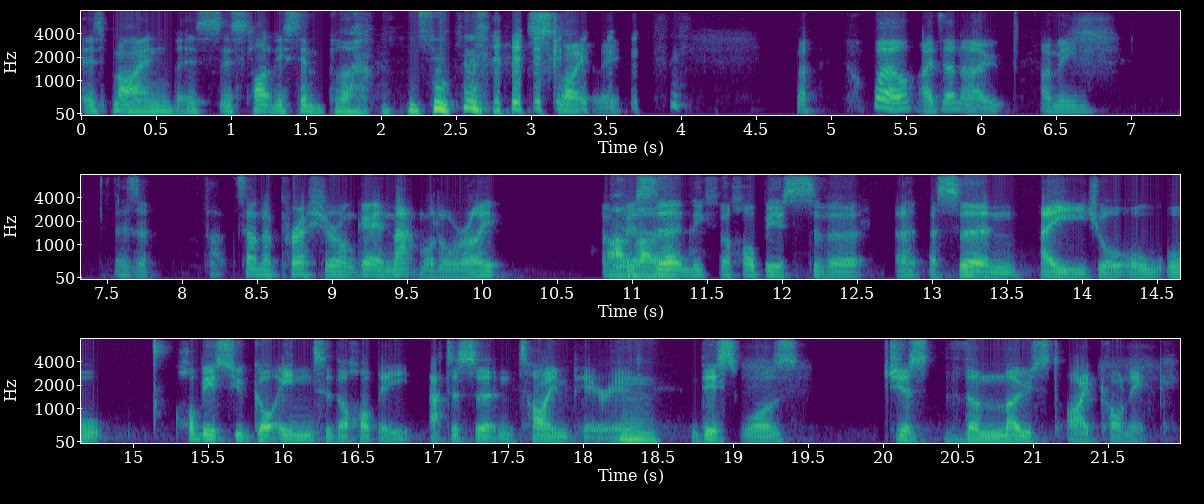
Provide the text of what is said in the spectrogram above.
it's mine, but it's it's slightly simpler. Slightly. well, I don't know. I mean, there's a fuck ton of pressure on getting that model right. For love it. certainly for hobbyists of a, a, a certain age or, or, or hobbyists who got into the hobby at a certain time period, Mm. this was just the most iconic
